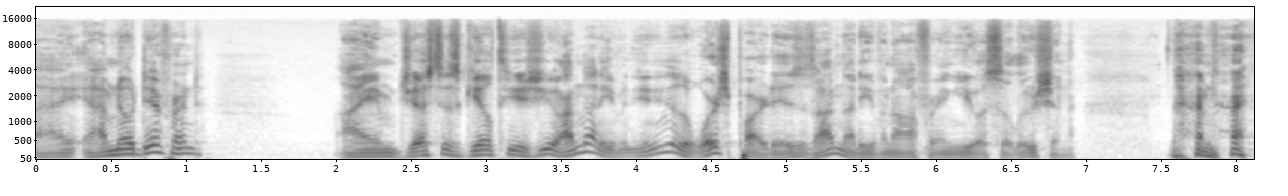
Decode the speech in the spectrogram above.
I I'm no different. I am just as guilty as you. I'm not even. You know, the worst part is, is I'm not even offering you a solution. I'm not.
